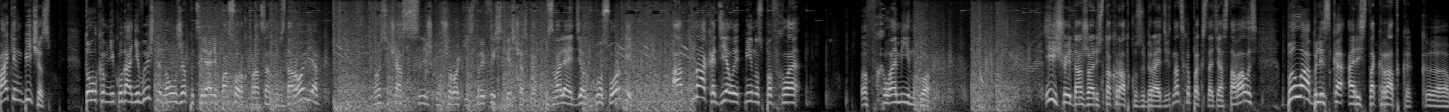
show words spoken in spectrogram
Fucking bitches. Толком никуда не вышли, но уже потеряли по 40% здоровья. Но сейчас слишком широкие стрейфы себе сейчас как позволяет делать босс Орги. Однако делает минус по вхла... Фламинго. И еще и даже аристократку забирает. 19 хп, кстати, оставалось. Была близка аристократка к э,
